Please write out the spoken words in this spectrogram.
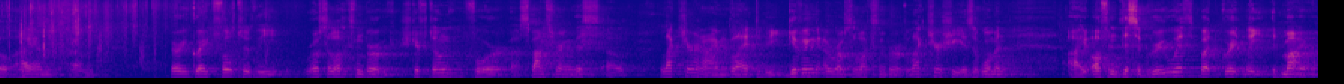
So I am um, very grateful to the Rosa Luxemburg Stiftung for uh, sponsoring this uh, lecture, and I am glad to be giving a Rosa Luxemburg lecture. She is a woman I often disagree with, but greatly admire.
